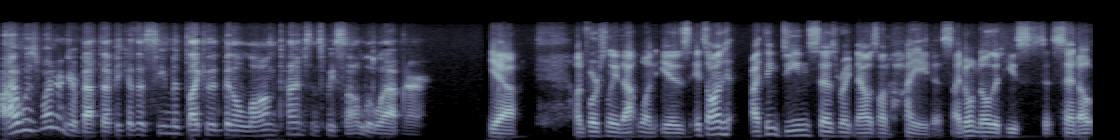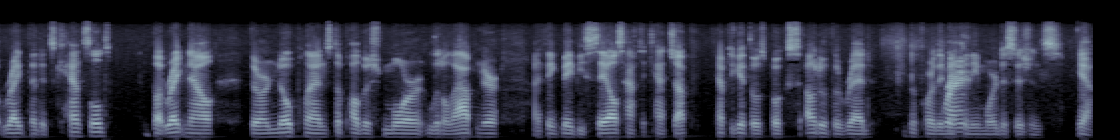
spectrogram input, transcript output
I was wondering about that because it seemed like it had been a long time since we saw Little Abner. Yeah, unfortunately, that one is it's on. I think Dean says right now it's on hiatus. I don't know that he's said outright that it's canceled, but right now there are no plans to publish more Little Abner. I think maybe sales have to catch up have to get those books out of the red before they right. make any more decisions. Yeah.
